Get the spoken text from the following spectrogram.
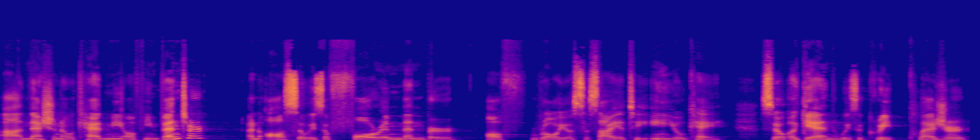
uh, National Academy of Inventor, and also is a foreign member of Royal Society in UK. So again, with a great pleasure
